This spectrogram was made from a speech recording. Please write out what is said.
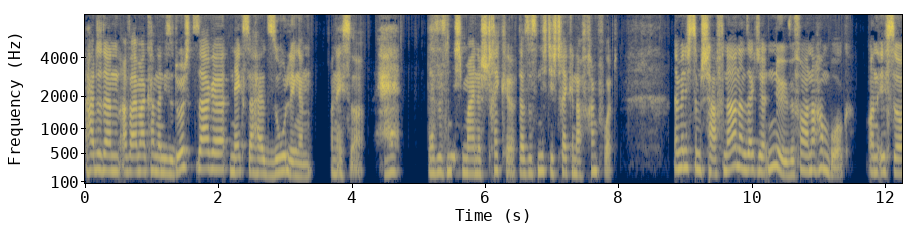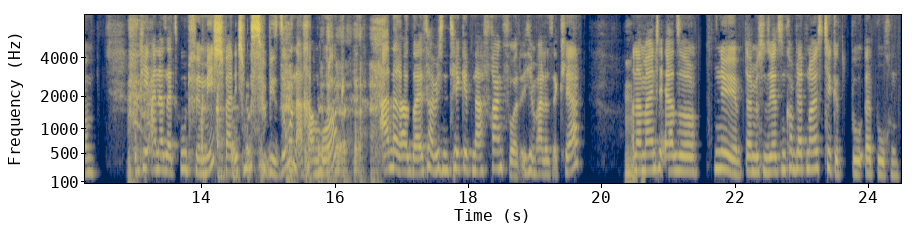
hatte dann, auf einmal kam dann diese Durchsage, nächster halt Solingen. Und ich so, hä? Das ist nicht meine Strecke. Das ist nicht die Strecke nach Frankfurt. Dann bin ich zum Schaffner und dann sagt er, nö, wir fahren nach Hamburg. Und ich so, okay, einerseits gut für mich, weil ich muss sowieso nach Hamburg. Andererseits habe ich ein Ticket nach Frankfurt. Ich ihm alles erklärt. Und dann meinte er so, nö, dann müssen Sie jetzt ein komplett neues Ticket bu äh, buchen.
